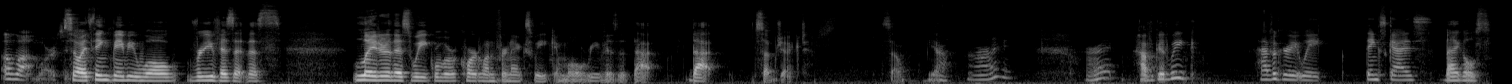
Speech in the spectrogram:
A lot more. So I think maybe we'll revisit this later this week. We'll record one for next week and we'll revisit that that subject. So yeah. All right. All right. Have a good week. Have a great week. Thanks, guys. Bagels.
